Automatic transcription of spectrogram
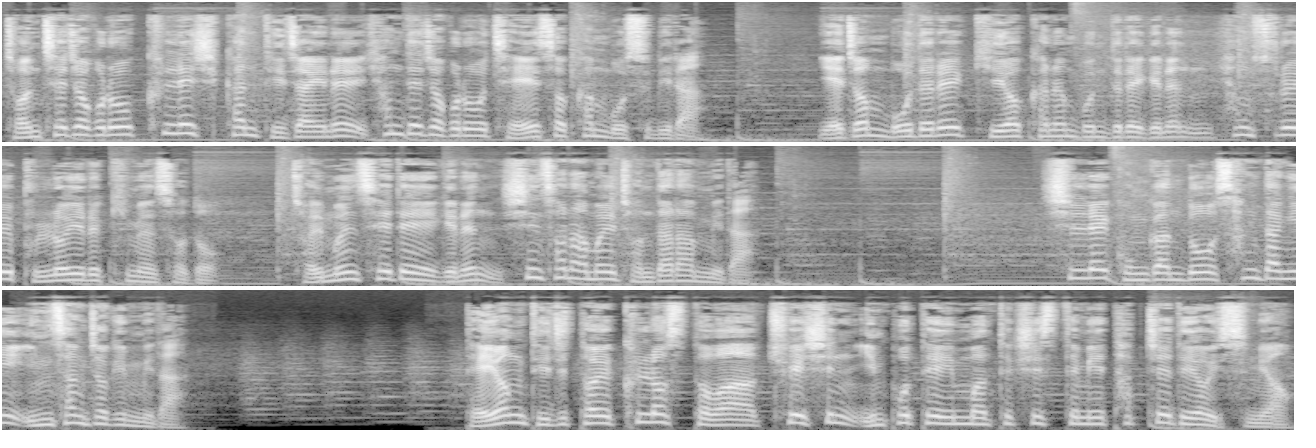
전체적으로 클래식한 디자인을 현대적으로 재해석한 모습이라 예전 모델을 기억하는 분들에게는 향수를 불러일으키면서도 젊은 세대에게는 신선함을 전달합니다. 실내 공간도 상당히 인상적입니다. 대형 디지털 클러스터와 최신 인포테인먼트 시스템이 탑재되어 있으며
